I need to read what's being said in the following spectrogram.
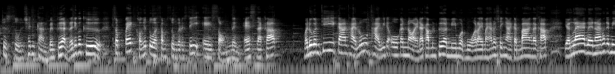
5.0 เช่นกันเพื่อนๆ และนี่ก็คือสเปคของตัว Samsung Galaxy A21s นะครับ มาดูกันที่การถ่ายรูปถ่ายวิดีโอกันหน่อยนะครับเพื่อนๆมีหมวดหมู่อะไรมาให้เราใช้งานกันบ้างนะครับ อย่างแรกเลยนะก็จะมี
